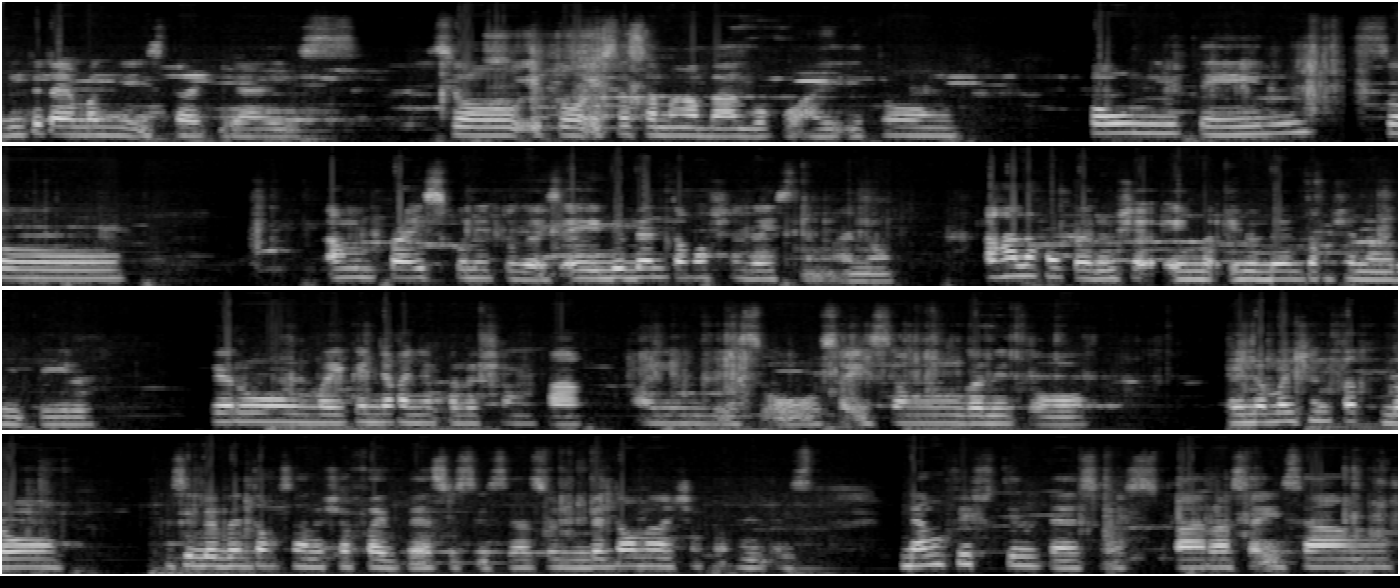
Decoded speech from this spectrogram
dito tayo mag-start guys. So, ito, isa sa mga bago ko ay itong ponytail. So, ang price ko nito guys, ay ibibenta ko siya guys ng ano. Akala ko pwede siya, i- ibibenta ko siya ng retail. Pero may kanya-kanya pala siyang pack. Ayun guys, oo, sa isang ganito, ay naman siyang tatlo. Kasi bebenta ko sana siya 5 pesos isa. So, bibenta ko na lang siya guys, ng 15 pesos para sa isang,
